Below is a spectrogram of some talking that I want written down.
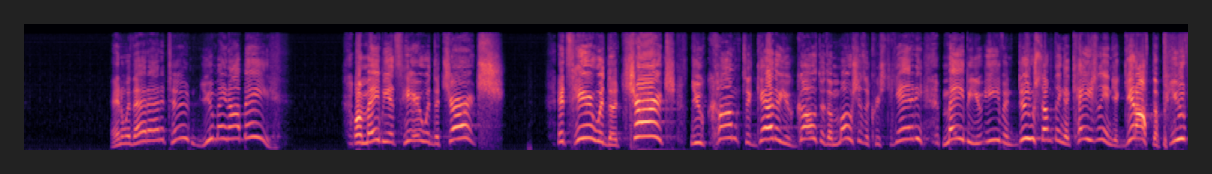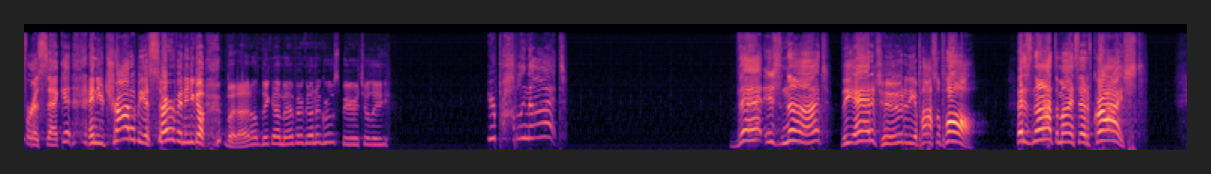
And with that attitude, you may not be. Or maybe it's here with the church. It's here with the church. You come together, you go through the motions of Christianity. Maybe you even do something occasionally and you get off the pew for a second and you try to be a servant and you go, But I don't think I'm ever going to grow spiritually. You're probably not. That is not the attitude of the Apostle Paul. That is not the mindset of Christ.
